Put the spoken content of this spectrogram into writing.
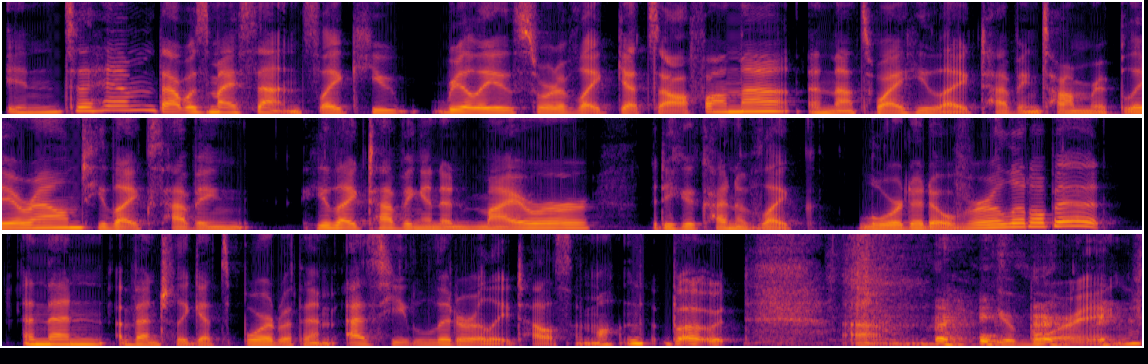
into him. That was my sense. Like he really sort of like gets off on that, and that's why he liked having Tom Ripley around. He likes having he liked having an admirer that he could kind of like lord it over a little bit, and then eventually gets bored with him, as he literally tells him on the boat, um, "You're boring."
